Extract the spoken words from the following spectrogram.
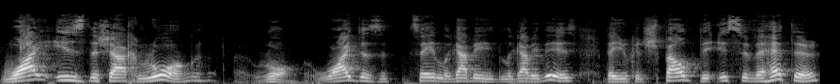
Why is the shach wrong? Uh, wrong. Why does it say legabe legabe this that you could spalt the issa veheter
